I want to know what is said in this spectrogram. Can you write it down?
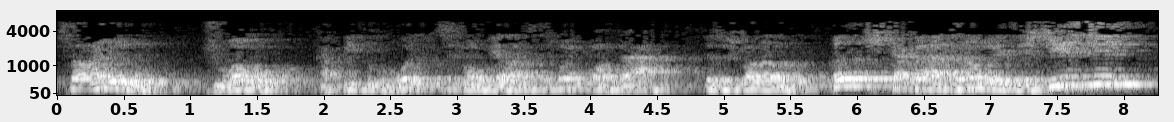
está lá em João capítulo 8, vocês vão ver lá, vocês vão encontrar Jesus falando: Antes que Abraão existisse,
